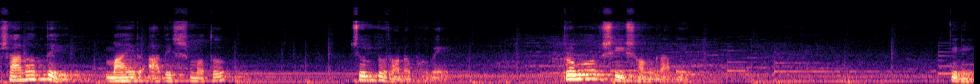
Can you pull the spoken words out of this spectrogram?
সানন্দে মায়ের আদেশ মতো চলল রণভূমে। প্রবল সেই সংগ্রামে তিনি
